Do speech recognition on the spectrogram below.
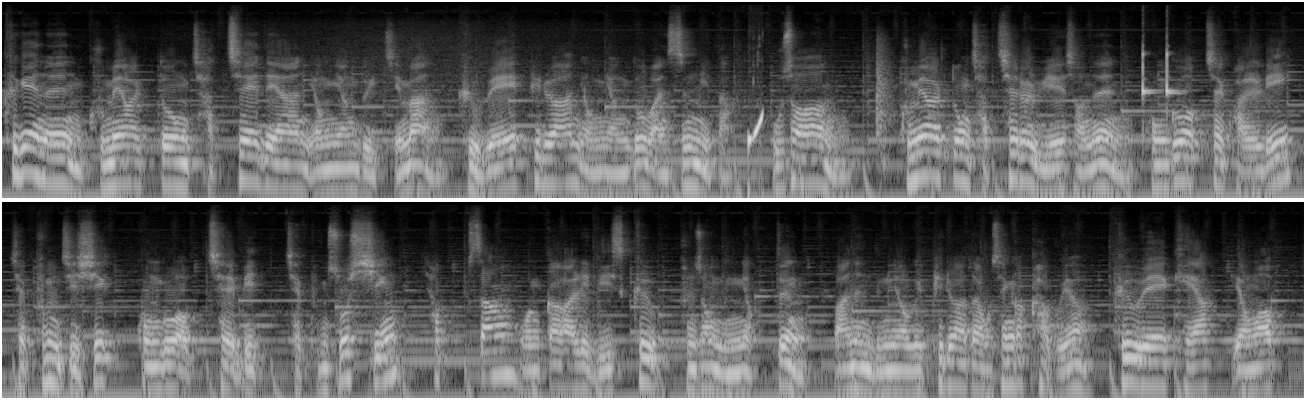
크게는 구매 활동 자체에 대한 역량도 있지만 그 외에 필요한 역량도 많습니다. 우선 구매 활동 자체를 위해서는 공급업체 관리, 제품 지식, 공급업체 및 제품 소싱, 협상, 원가 관리, 리스크 분석 능력 등 많은 능력이 필요하다고 생각하고요. 그 외에 계약 영업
